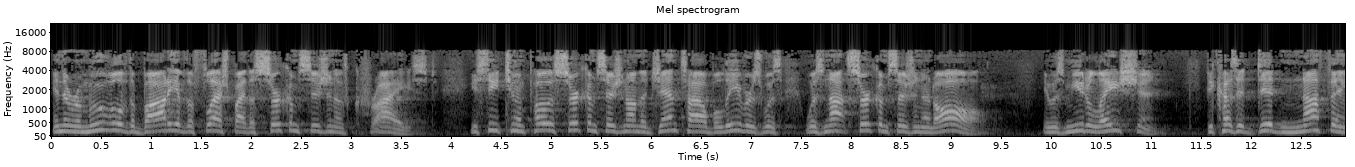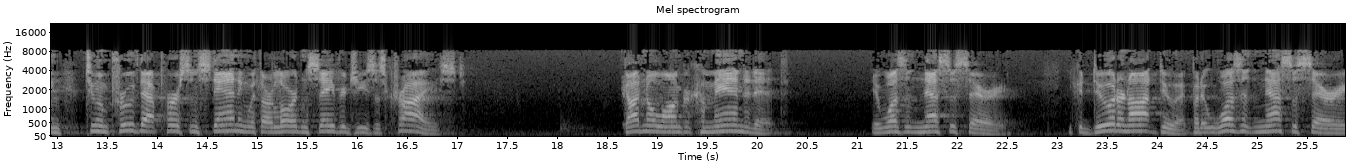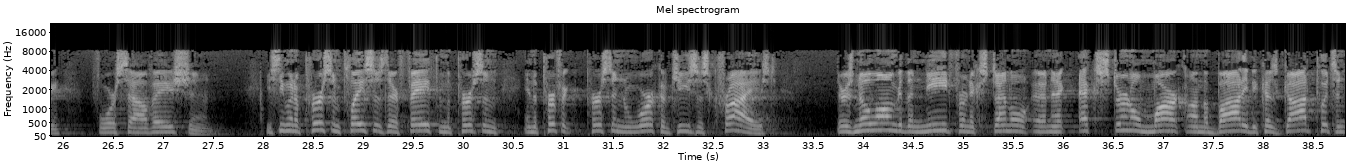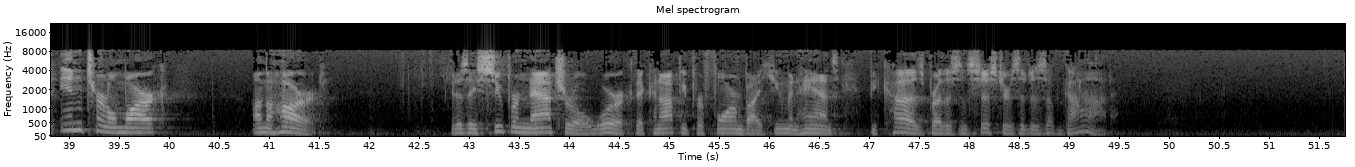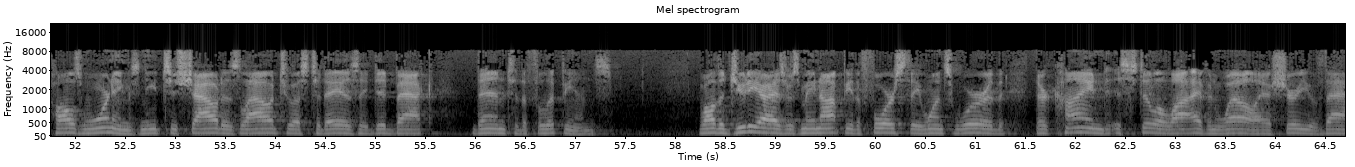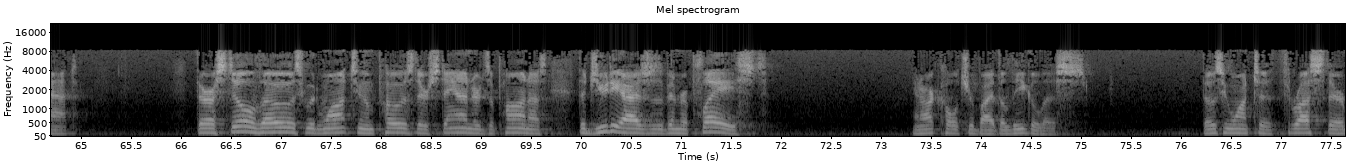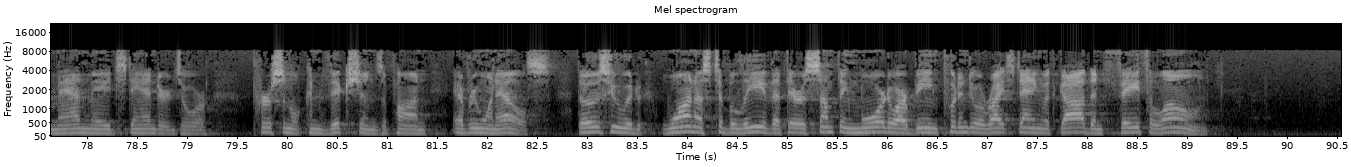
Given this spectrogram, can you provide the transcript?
in the removal of the body of the flesh by the circumcision of Christ. You see, to impose circumcision on the Gentile believers was, was not circumcision at all. It was mutilation because it did nothing to improve that person's standing with our Lord and Savior Jesus Christ. God no longer commanded it. It wasn't necessary. You could do it or not do it, but it wasn't necessary for salvation. You see, when a person places their faith in the person, in the perfect person and work of Jesus Christ, there is no longer the need for an external, an external mark on the body because God puts an internal mark on the heart. It is a supernatural work that cannot be performed by human hands because, brothers and sisters, it is of God. Paul's warnings need to shout as loud to us today as they did back then to the Philippians. While the Judaizers may not be the force they once were, their kind is still alive and well, I assure you of that. There are still those who would want to impose their standards upon us. The Judaizers have been replaced in our culture by the legalists. Those who want to thrust their man made standards or personal convictions upon everyone else. Those who would want us to believe that there is something more to our being put into a right standing with God than faith alone.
